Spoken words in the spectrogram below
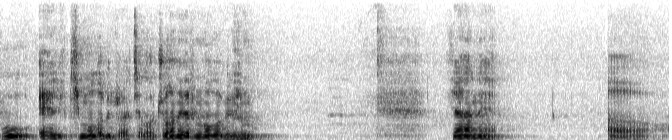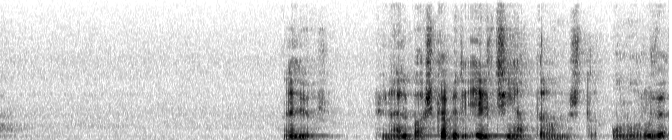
bu el kim olabilir acaba? John Aaron olabilir mi? Yani aa, ne diyor? Tünel başka bir el için yaptırılmıştı. Onuru ve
